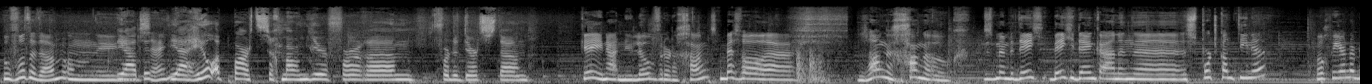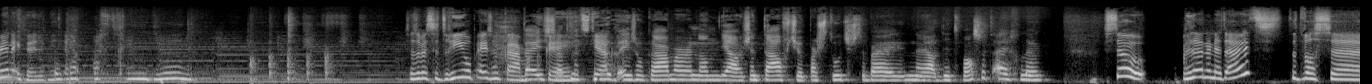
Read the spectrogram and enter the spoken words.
Hoe voelt het dan om nu ja, hier te zijn? ja, heel apart zeg maar, om hier voor, um, voor de deur te staan. Oké, okay, nou nu lopen we door de gang. Het zijn best wel uh, lange gangen ook. Dus met een beetje, beetje denken aan een uh, sportkantine. Mogen we hier naar binnen? Ik weet het niet. Ik heb echt geen idee. Zitten met z'n drieën op één zo'n kamer? Wij okay. zaten met z'n drieën ja. op één zo'n kamer. En dan ja, als je een tafeltje, een paar stoeltjes erbij. Nou ja, dit was het eigenlijk. Zo, we zijn er net uit. Dat was, uh,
